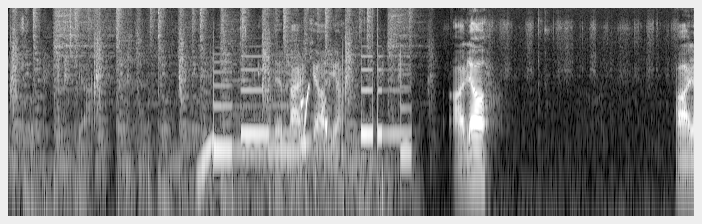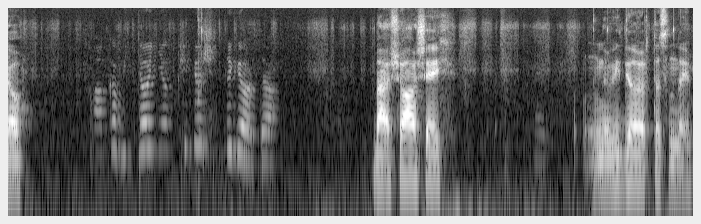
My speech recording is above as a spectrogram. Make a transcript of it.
Çok yani. Bir de Berke arıyor. Alo. Alo. Kanka videon yapıyor şimdi gördüm. ben şu an şey video ortasındayım.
